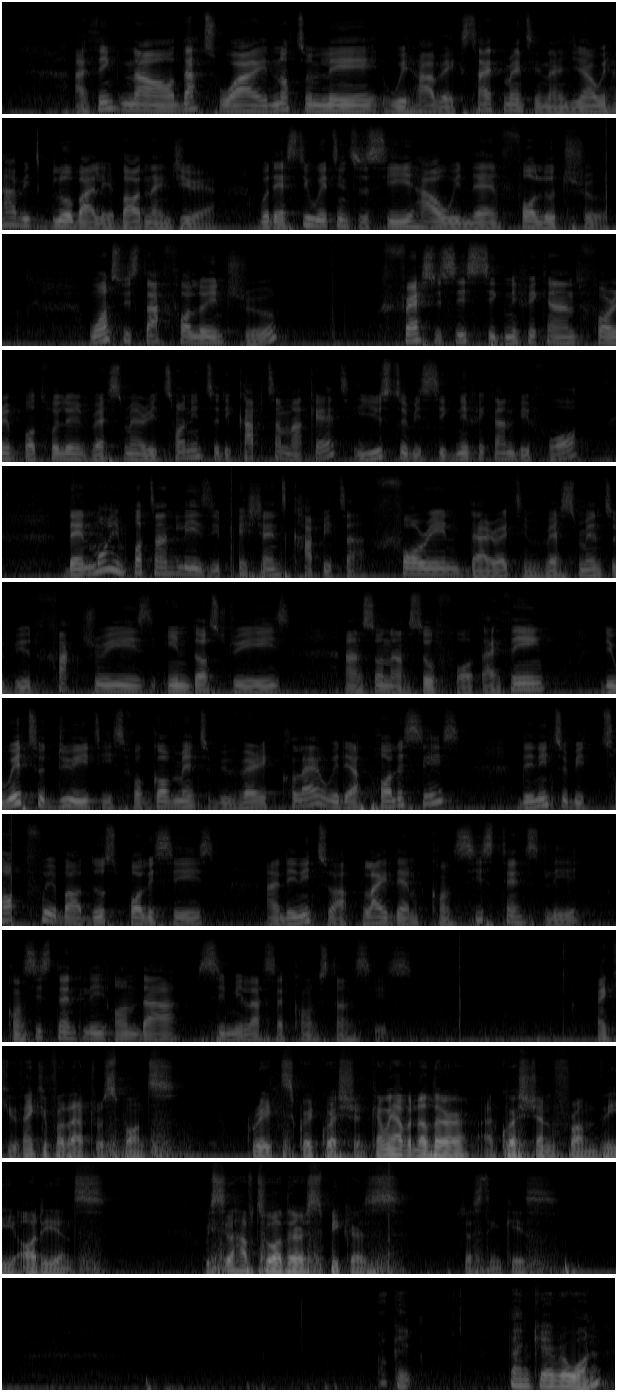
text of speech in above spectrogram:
I think now that's why not only we have excitement in Nigeria, we have it globally about Nigeria, but they're still waiting to see how we then follow through. Once we start following through, first you see significant foreign portfolio investment returning to the capital market. It used to be significant before. Then more importantly is the patient capital, foreign direct investment to build factories, industries, and so on and so forth. I think the way to do it is for government to be very clear with their policies. They need to be thoughtful about those policies and they need to apply them consistently, consistently under similar circumstances. Thank you. Thank you for that response. Great, great question. Can we have another uh, question from the audience? We still have two other speakers, just in case. Okay. Thank you, everyone.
